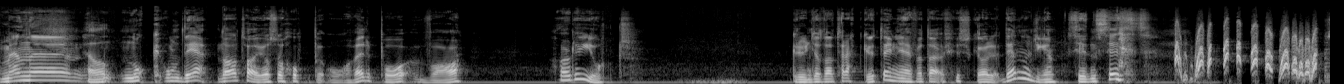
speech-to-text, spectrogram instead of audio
Men eh, Ja. nok om det. Da tar vi oss og hopper over på hva har du gjort? Grunnen til at jeg trekker ut den, er for at jeg husker alle Det er noe. Siden sist.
